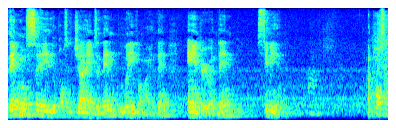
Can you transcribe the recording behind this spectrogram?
Then we'll see the Apostle James, and then Levi, and then Andrew, and then Simeon apostle,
